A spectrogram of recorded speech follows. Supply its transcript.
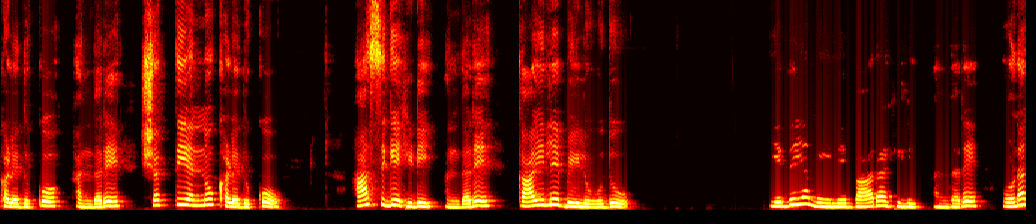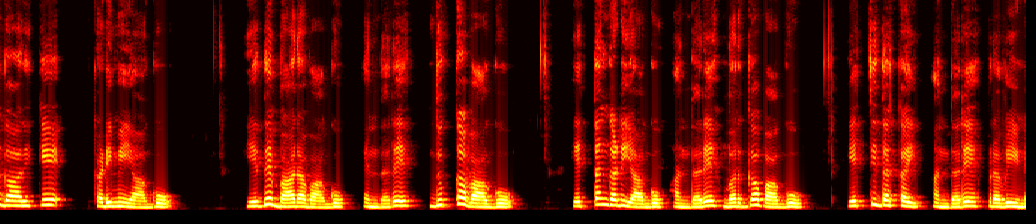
ಕಳೆದುಕೋ ಅಂದರೆ ಶಕ್ತಿಯನ್ನು ಕಳೆದುಕೋ. ಹಾಸಿಗೆ ಹಿಡಿ ಅಂದರೆ ಕಾಯಿಲೆ ಬೀಳುವುದು. ಎದೆಯ ಮೇಲೆ ಭಾರ ಇಳಿ ಅಂದರೆ ಹೊಣೆಗಾರಿಕೆ ಕಡಿಮೆಯಾಗು. ಎದೆ ಭಾರವಾಗು ಎಂದರೆ ದುಃಖವಾಗು. ಎತ್ತಂಗಡಿಯಾಗು ಅಂದರೆ ವರ್ಗವಾಗು. ಎತ್ತಿದ ಕೈ ಅಂದರೆ ಪ್ರವೀಣ.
